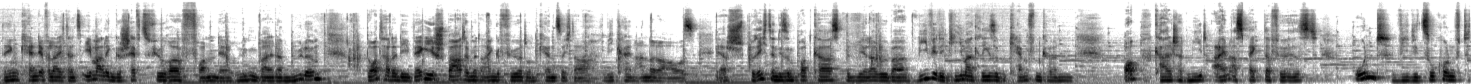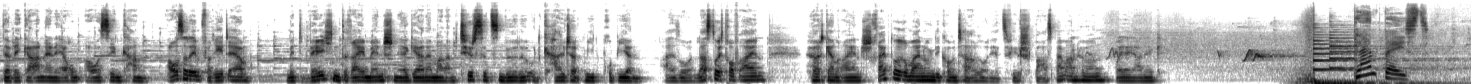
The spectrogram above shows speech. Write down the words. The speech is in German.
Den kennt ihr vielleicht als ehemaligen Geschäftsführer von der Rügenwalder Mühle. Dort hat er die Veggie-Sparte mit eingeführt und kennt sich da wie kein anderer aus. Er spricht in diesem Podcast mit mir darüber, wie wir die Klimakrise bekämpfen können, ob Cultured Meat ein Aspekt dafür ist und wie die Zukunft der veganen Ernährung aussehen kann. Außerdem verrät er, mit welchen drei Menschen er gerne mal am Tisch sitzen würde und Cultured Meat probieren. Also lasst euch drauf ein. Hört gern rein, schreibt eure Meinung in die Kommentare und jetzt viel Spaß beim Anhören. Euer Janik. Plant-Based,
